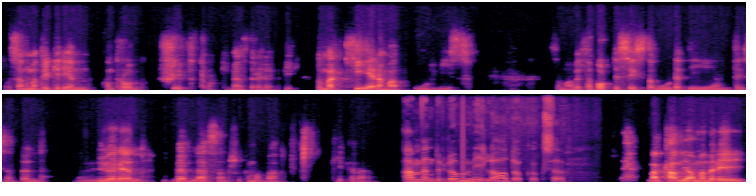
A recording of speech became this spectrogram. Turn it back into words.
Och sen om man trycker in kontroll shift och vänster eller höger pil, då markerar man ordvis. Så om man vill ta bort det sista ordet i en till exempel URL, webbläsaren, så kan man bara klicka där. Använder du dem i Ladoc också? Man kan ju använda det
